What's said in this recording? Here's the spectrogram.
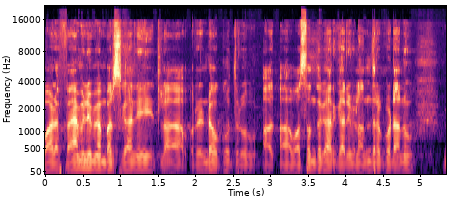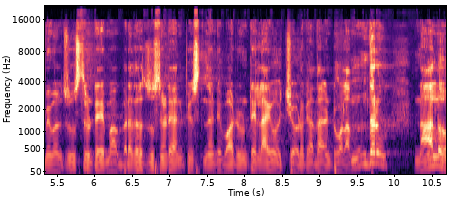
వాళ్ళ ఫ్యామిలీ మెంబర్స్ కానీ ఇట్లా రెండవ కూతురు వసంత గారు కానీ వీళ్ళందరూ కూడాను మిమ్మల్ని చూస్తుంటే మా బ్రదర్ చూసినట్టే అనిపిస్తుందండి. వాడు ఉంటే ఇలాగే వచ్చేవాడు కదా అంటూ వాళ్ళందరూ నాలో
